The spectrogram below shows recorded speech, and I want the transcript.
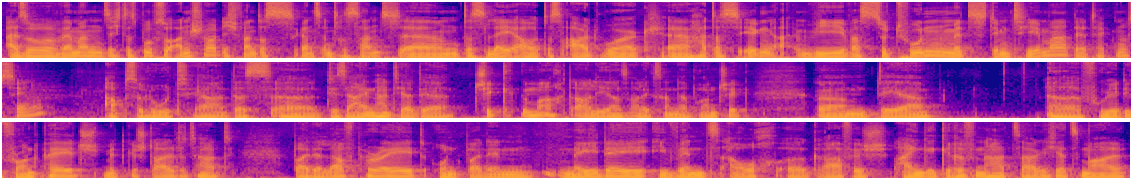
Also wenn man sich das Buch so anschaut, ich fand das ganz interessant, ähm, das Layout, das Artwork, äh, hat das irgendwie was zu tun mit dem Thema der Techno-Szene? Absolut, ja. Das äh, Design hat ja der Chick gemacht, alias Alexander Brandczyk, ähm, der äh, früher die Frontpage mitgestaltet hat, bei der Love Parade und bei den Mayday-Events auch äh, grafisch eingegriffen hat, sage ich jetzt mal.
